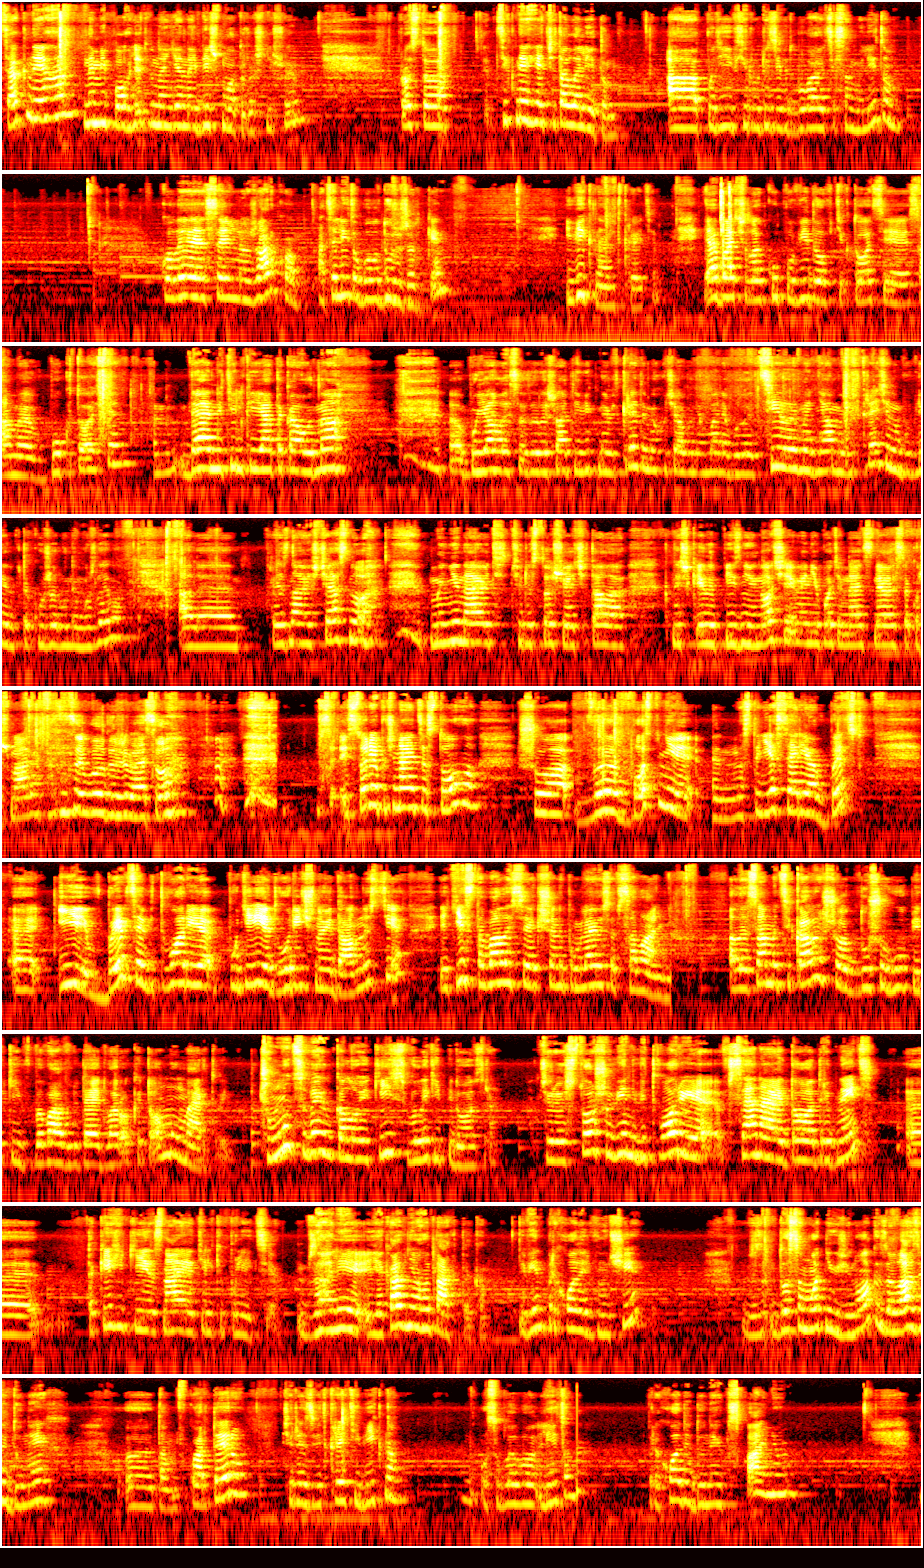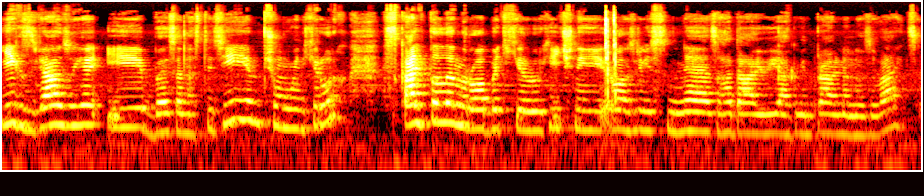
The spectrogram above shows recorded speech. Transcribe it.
Ця книга, на мій погляд, вона є найбільш моторошнішою. Просто ці книги я читала літом, а події в хірурзі відбуваються саме літом. Коли сильно жарко, а це літо було дуже жарким, і вікна відкриті. Я бачила купу відео в Тіктоці, саме в Буктосі, де не тільки я така одна е, боялася залишати вікна відкритими, хоча вони в мене були цілими днями відкриті, ну бо блін, в таку жару неможливо. Але признаюсь чесно, мені навіть через те, що я читала книжки до пізньої ночі, мені потім навіть снилися кошмари. Це було дуже весело. Історія починається з того, що в Бостоні е, настає серія вбивств, е, і вбивця відтворює події дворічної давності, які ставалися, якщо не помиляюся, в саванні. Але саме цікаве, що душогуб, який вбивав людей два роки тому, мертвий. Чому це викликало якісь великі підозри? Через те, що він відтворює все навіть до дрібниць, е, таких, які знає тільки поліція. Взагалі, яка в нього тактика? Він приходить вночі до самотніх жінок, залазить до них е, там в квартиру через відкриті вікна, особливо літом, приходить до них в спальню, їх зв'язує і без анестезії. Чому він хірург? Скальпелем робить хірургічний розріз, не згадаю, як він правильно називається.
